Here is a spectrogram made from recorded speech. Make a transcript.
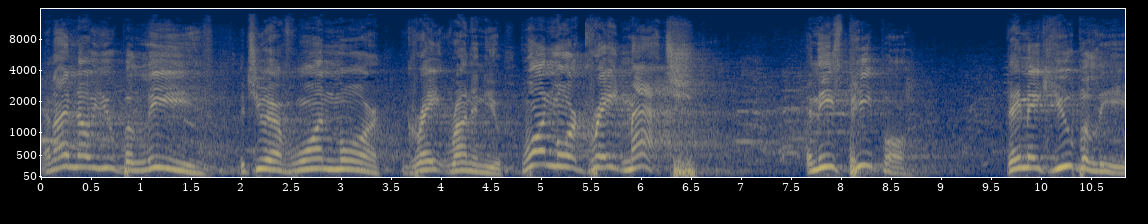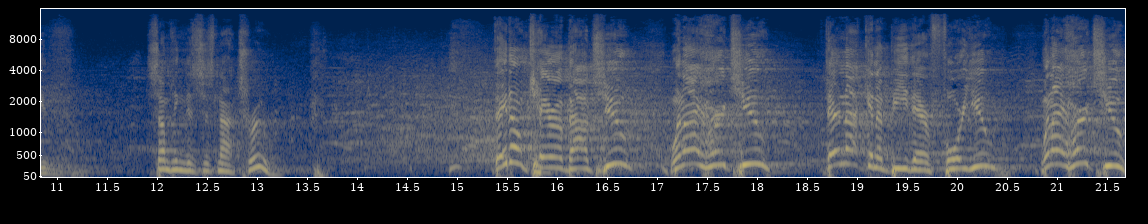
And I know you believe that you have one more great run in you, one more great match. And these people, they make you believe something that's just not true. They don't care about you. When I hurt you, they're not gonna be there for you. When I hurt you,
